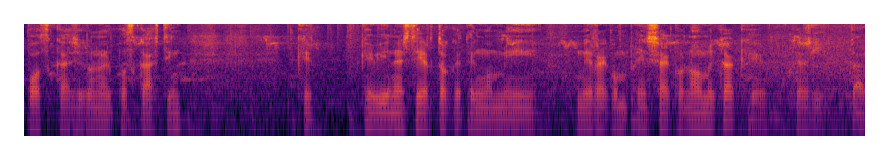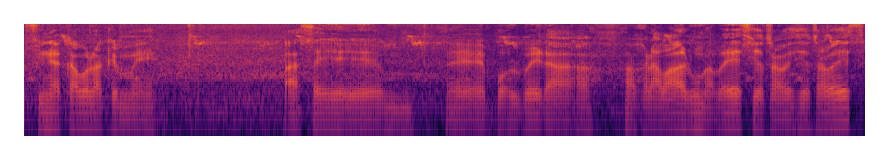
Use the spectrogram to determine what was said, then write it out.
podcast y con el podcasting, que, bien es cierto que tengo mi, recompensa económica, que es al fin y al cabo la que me hace eh, volver a, grabar una vez y otra vez y otra vez.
